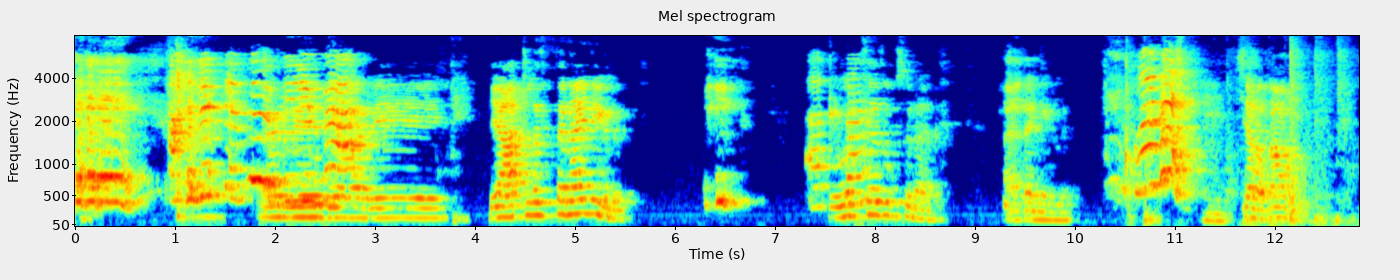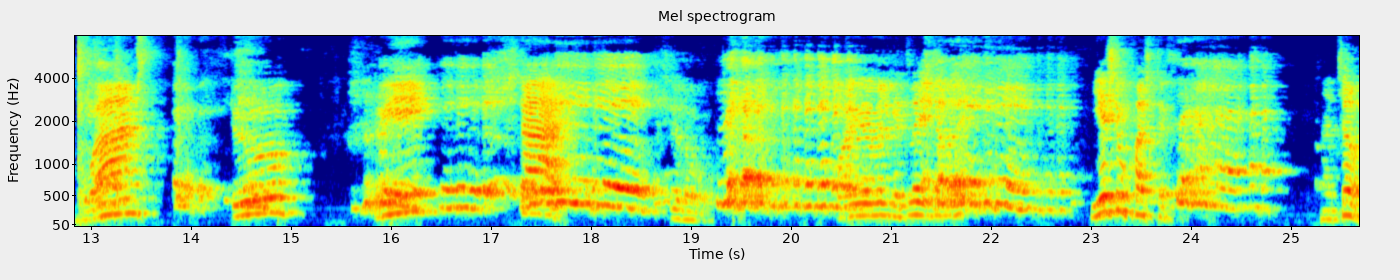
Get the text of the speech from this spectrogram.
अरे अरे किती देवा रे हे आतलंच तर नाही निघलं हे आता वरच उपसून आलं आता निघलं. चलो कम वन चलो. घेतलं याच्यामध्ये. ये शिव फास्ट चलो.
